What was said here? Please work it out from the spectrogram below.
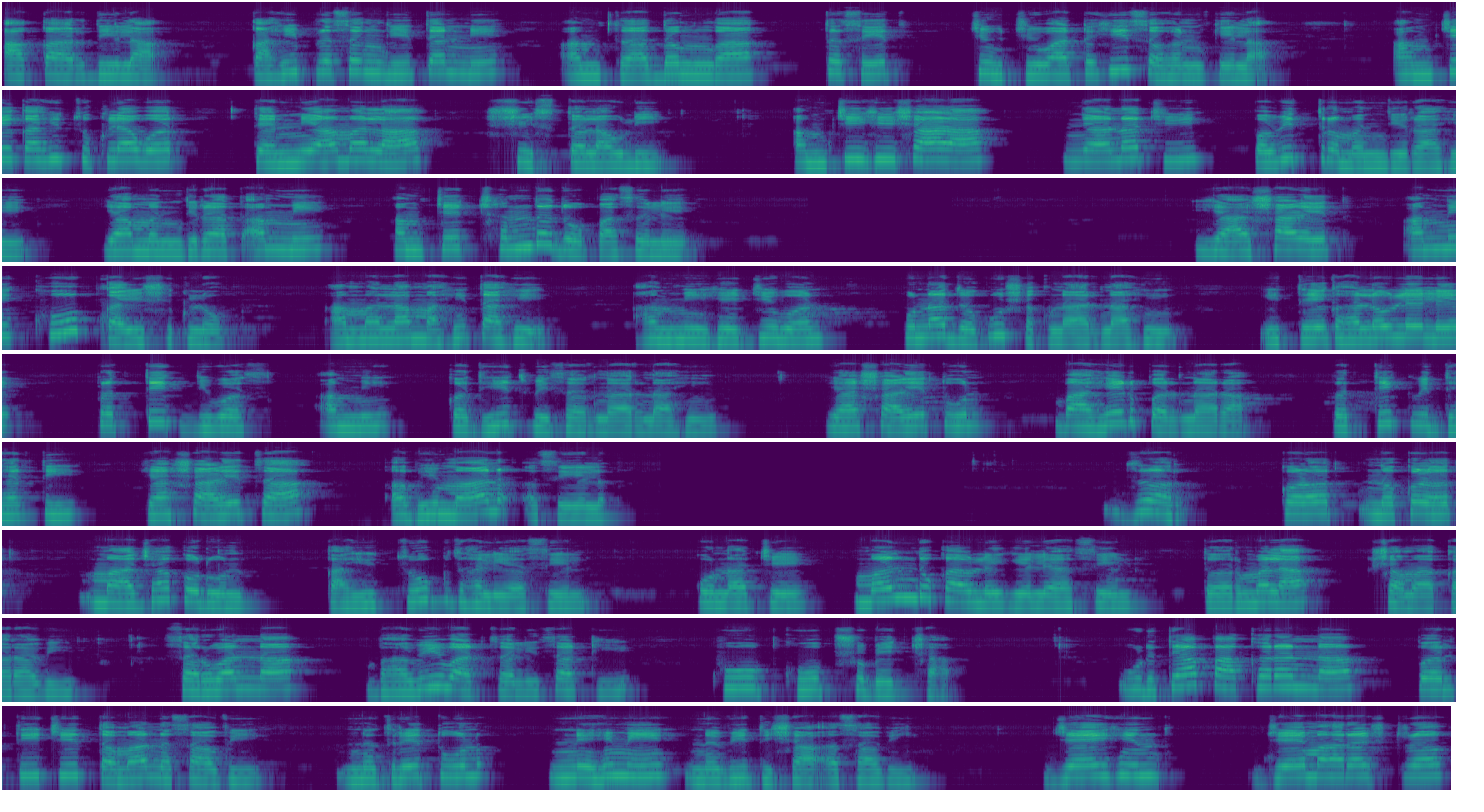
आकार दिला. काही प्रसंगी त्यांनी आमचा दंगा तसेच चिवचिवाटही सहन केला. आमचे काही चुकल्यावर त्यांनी आम्हाला शिस्त लावली. आमची ही शाळा ज्ञानाची पवित्र मंदिर आहे. या मंदिरात आम्ही आमचे छंद जोपासले. या शाळेत आम्ही खूप काही शिकलो. आम्हाला माहीत आहे आम्ही हे जीवन पुन्हा जगू शकणार नाही. इथे घालवलेले प्रत्येक दिवस आम्ही कधीच विसरणार नाही. या शाळेतून बाहेर पडणारा प्रत्येक विद्यार्थी या शाळेचा अभिमान असेल. जर कळत नकळत माझ्याकडून काही चूक झाली असेल कोणाचे मन दुखावले गेले असेल तर मला क्षमा करावी. सर्वांना भावी वाटचालीसाठी खूप खूप शुभेच्छा. उडत्या पाखरांना परतीची तमा नसावी. नजरेतून नेहमी नवी दिशा असावी. जय हिंद जय महाराष्ट्र.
